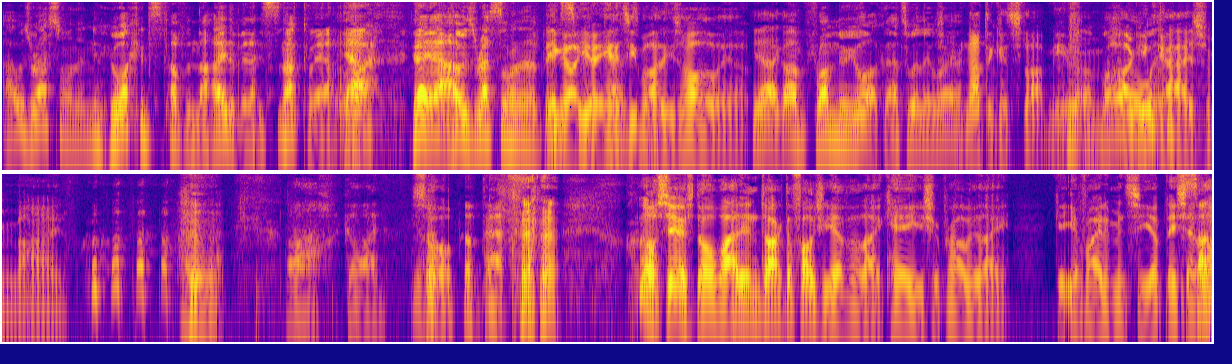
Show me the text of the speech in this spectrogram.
I was wrestling in New York and stuff in the height of it. I snuck there. Ah. Yeah, yeah, yeah. I was wrestling in a big. You got your antibodies all the way up. Yeah, I got, I'm from New York. That's where they were. Nothing can stop me from hugging the way- guys from behind. Oh God. You're So- the best. No, serious though. Why didn't Dr. Fauci ever like, hey, you should probably like get your vitamin C up? They said a lot of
